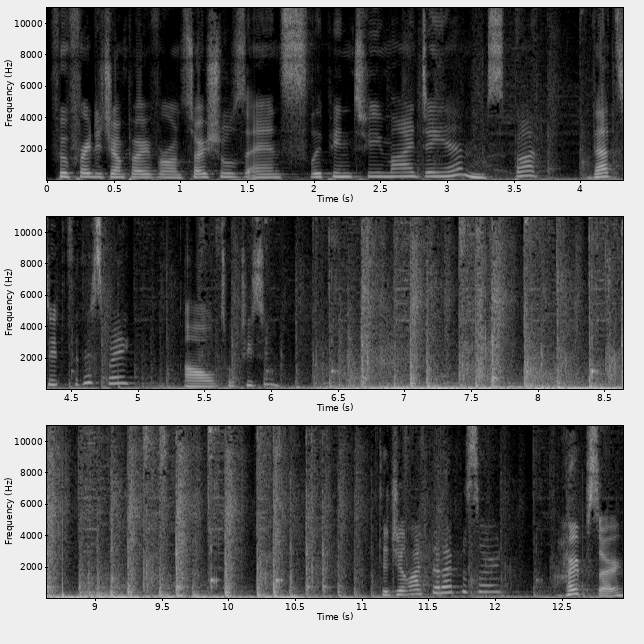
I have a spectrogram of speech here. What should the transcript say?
feel free to jump over on socials and slip into my DMs. But that's it for this week. I'll talk to you soon. Did you like that episode? I hope so.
